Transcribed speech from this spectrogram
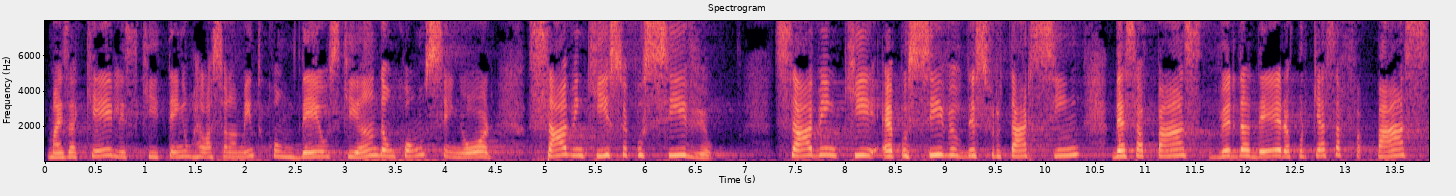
mas aqueles que têm um relacionamento com Deus, que andam com o Senhor, sabem que isso é possível. Sabem que é possível desfrutar sim dessa paz verdadeira, porque essa paz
